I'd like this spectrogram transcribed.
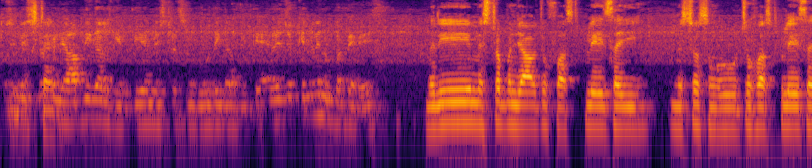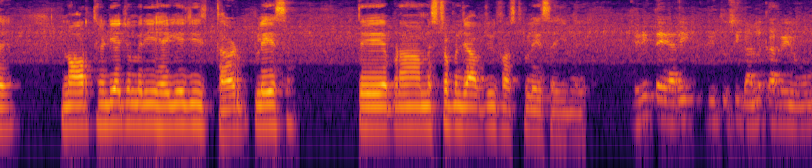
ਤੁਸੀਂ ਮਿਸਟਰ। ਪੰਜਾਬ ਦੀ ਗੱਲ ਕੀਤੀ ਹੈ ਮਿਸਟਰ ਸੰਗਰੂਰ ਦੀ ਗੱਲ ਕੀਤੀ ਹੈ ਇਹਦੇ ਚੋਂ ਕਿੰਨਵੇਂ ਨੰਬਰ ਤੇ ਰਹੇ ਮੇਰੀ ਮਿਸਟਰ ਪੰਜਾਬ 'ਚੋਂ ਫਸਟ ਪਲੇਸ ਹੈ ਜੀ ਮਿਸਟਰ ਸੰਗਰੂਰ 'ਚੋਂ ਫਸਟ ਪਲੇਸ ਹੈ। ਨਾਰਥ ਇੰਡੀਆ 'ਚੋਂ ਮੇਰੀ ਹੈਗੀ ਹੈ ਜੀ ਥਰਡ ਪਲੇਸ ਤੇ ਆਪਣਾ ਮਿਸਟਰ ਪੰਜਾਬ 'ਚ ਵੀ ਫਸਟ ਪਲੇਸ ਹੈ ਜੀ ਮੇਰੀ। ਜਿਹੜੀ ਤਿਆਰੀ ਦੀ ਤੁਸੀਂ ਗੱਲ ਕਰ ਰਹੇ ਹੋ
